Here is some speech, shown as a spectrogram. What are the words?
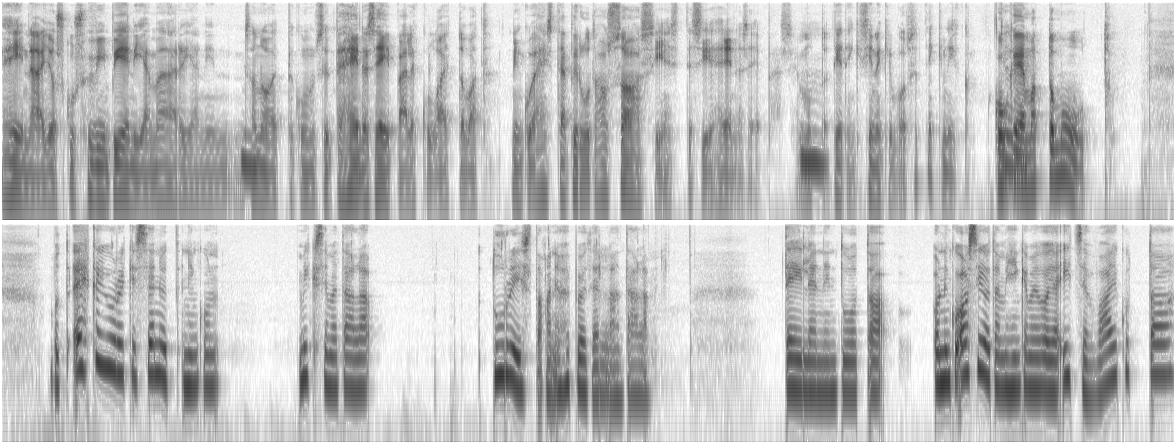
heinää joskus hyvin pieniä määriä, niin mm. sanoi, että kun sitten heinäseipäälle kun laittovat, niin kuin eihän sitä pirutaho saa siihen sitten siihen heinäseipääseen, mm. mutta tietenkin siinäkin voi olla se tekniikka. Kokemattomuutta. Mutta ehkä juurikin se nyt, niin kun, miksi me täällä turistaan ja höpötellään täällä teille, niin tuota, on niin kuin asioita, mihinkä me voidaan itse vaikuttaa,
